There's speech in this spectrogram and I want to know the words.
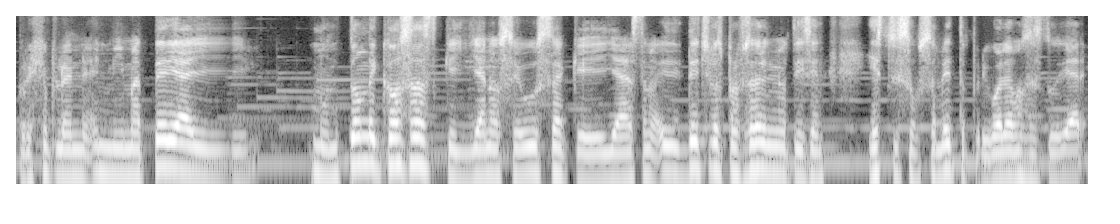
Por ejemplo, en, en mi materia hay un montón de cosas que ya no se usa, que ya están. De hecho, los profesores mismos te dicen, esto es obsoleto, pero igual vamos a estudiar.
